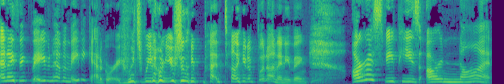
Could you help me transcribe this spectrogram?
And I think they even have a maybe category, which we don't usually tell you to put on anything. RSVPs are not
